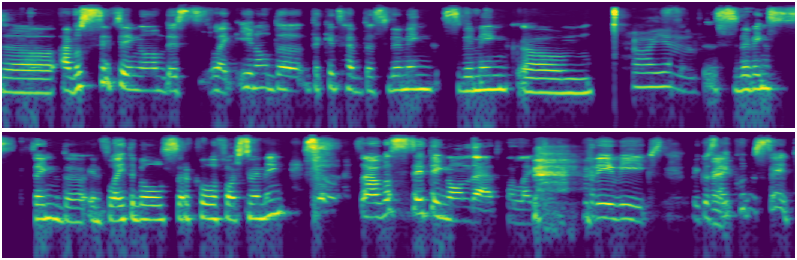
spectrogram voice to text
uh, I was sitting on this like you know the the kids have the swimming swimming um, oh yeah swimming thing the inflatable circle for swimming. So so I was sitting on that for like three weeks because right. I couldn't sit.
